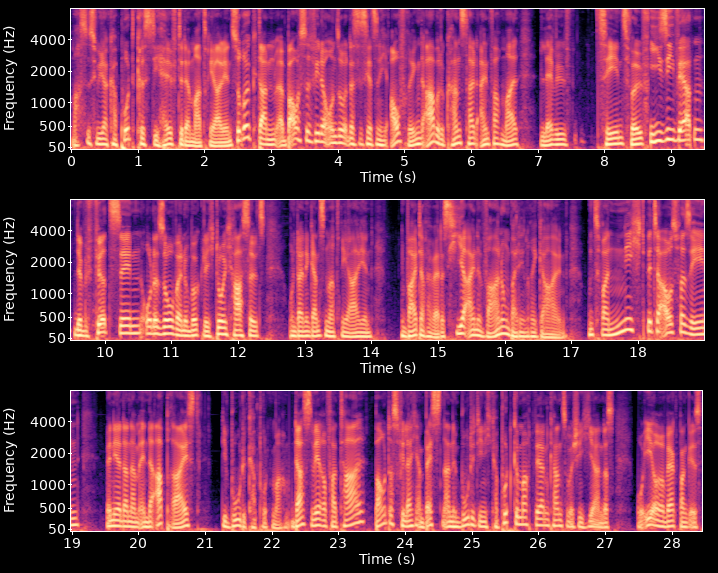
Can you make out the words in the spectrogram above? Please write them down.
machst du es wieder kaputt, kriegst die Hälfte der Materialien zurück, dann äh, baust du es wieder und so. Das ist jetzt nicht aufregend, aber du kannst halt einfach mal Level 10, 12 easy werden, Level 14 oder so, wenn du wirklich durchhasselst und deine ganzen Materialien weiterverwertest. Hier eine Warnung bei den Regalen. Und zwar nicht bitte aus Versehen, wenn ihr dann am Ende abreißt, die Bude kaputt machen. Das wäre fatal. Baut das vielleicht am besten an eine Bude, die nicht kaputt gemacht werden kann. Zum Beispiel hier an das, wo eh eure Werkbank ist.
